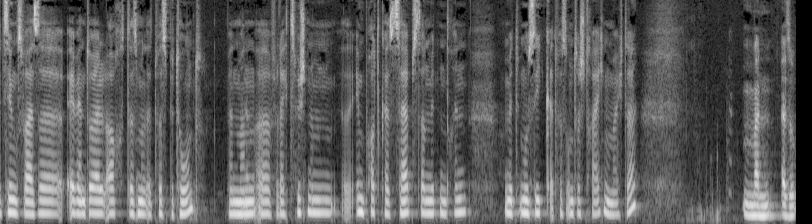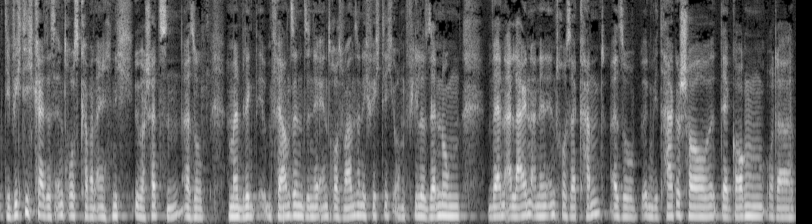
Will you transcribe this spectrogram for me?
beziehungsweise eventuell auch, dass man etwas betont, wenn man ja. äh, vielleicht zwischen dem, äh, im Podcast selbst dann mittendrin mit Musik etwas unterstreichen möchte man, also die Wichtigkeit des Intros kann man eigentlich nicht überschätzen. Also wenn man bedenkt, im Fernsehen sind ja Intros wahnsinnig wichtig und viele Sendungen werden allein an den Intros erkannt. Also irgendwie Tagesschau, der Gong oder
